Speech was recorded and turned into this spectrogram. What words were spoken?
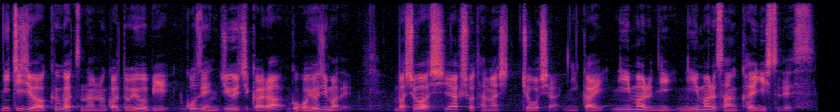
日時は9月7日土曜日午前10時から午後4時まで。場所は市役所田無庁舎2階202-203会議室です。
